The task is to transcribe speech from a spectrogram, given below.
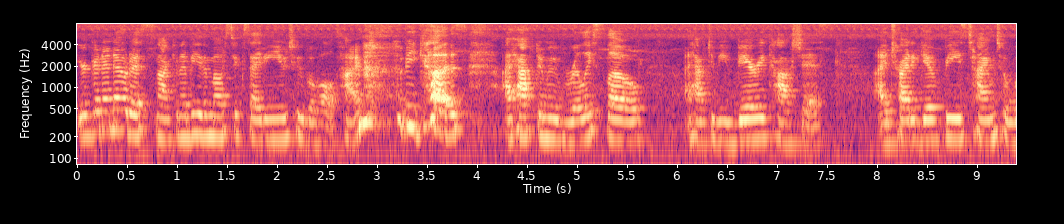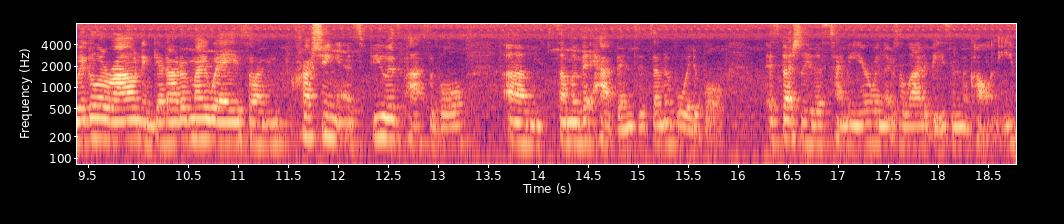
You're gonna notice it's not gonna be the most exciting YouTube of all time because I have to move really slow. I have to be very cautious I try to give bees time to wiggle around and get out of my way, so I'm crushing as few as possible. Um, some of it happens, it's unavoidable, especially this time of year when there's a lot of bees in the colony.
